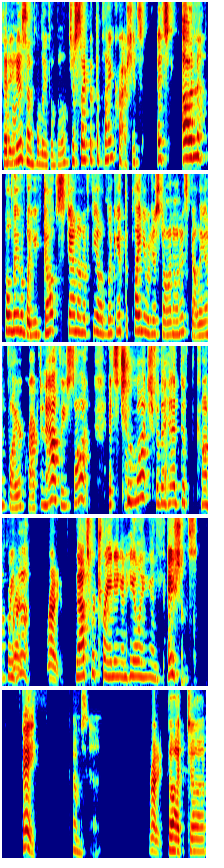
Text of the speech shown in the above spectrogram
that it Mhm. is unbelievable just like with the plane crash it's it's unbelievable you don't stand on a field looking at the plane you were just on on its belly on fire cracked in half you saw it it's too Mhm. much for the head to comprehend Right. Right. that's where training and healing and patience faith comes in Right. but uh,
